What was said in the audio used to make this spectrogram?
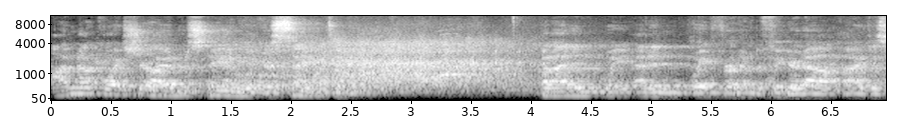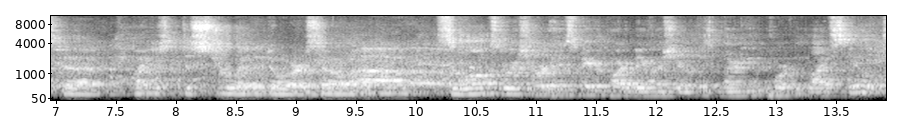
I'm not quite sure I understand what you're saying to me. But I didn't wait. I didn't wait for him to figure it out. I just, uh, I just destroyed the door. So, uh, So long story short, his favorite part of being on the show is learning important life skills.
